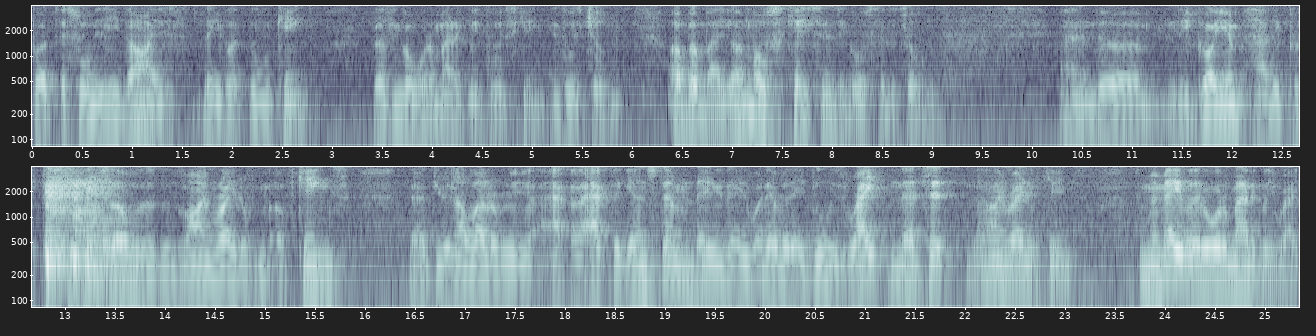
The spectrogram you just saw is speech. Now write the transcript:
but as soon as he dies, they elect a new king. It doesn't go automatically to his king, to his children. Abba In most cases, it goes to the children. And uh, the Goyim, how they protected themselves is the divine right of, of kings, that you're not allowed to really act against them. They, they, whatever they do is right, and that's it. The divine right of kings. So Mamela, they're automatically right.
